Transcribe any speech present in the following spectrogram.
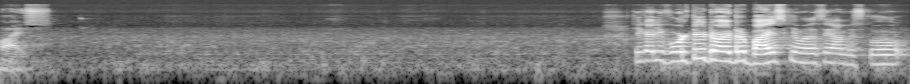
bias ठीक है जी वोल्टेज डिवाइडर बाइस की वजह से हम इसको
